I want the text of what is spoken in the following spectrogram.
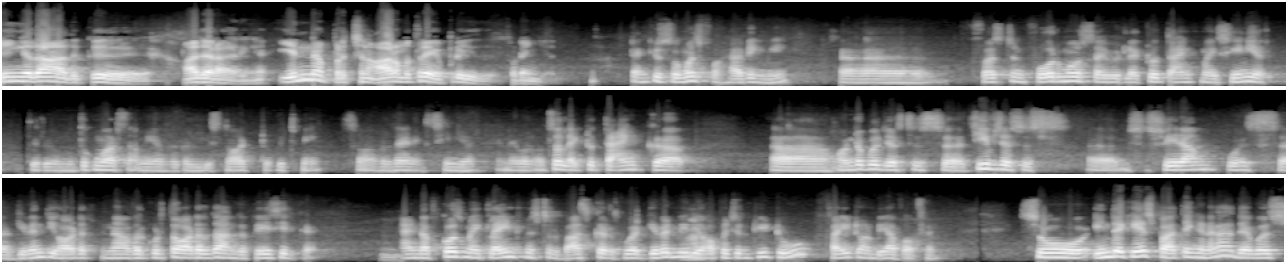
நீங்கள் தான் அதுக்கு ஆஜராகிறீங்க. என்ன பிரச்சனை? ஆரம்பத்தில் எப்படி இது தொடங்கியது? Thank you so much for having me first and foremost I would like to thank my senior திரு முத்துக்குமார் சாமி அவர்கள் is not with me so அவர் தான் எனக்கு senior and I will also like to thank honourable justice chief justice mister Sriram has given the order நான் அவர் கொடுத்த ஆர்டர் தான் அங்கே பேசியிருக்கேன் and of course my client mister Bhaskar who had given me the opportunity to fight on behalf of him so இந்த கேஸ் பார்த்தீங்கன்னா there was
